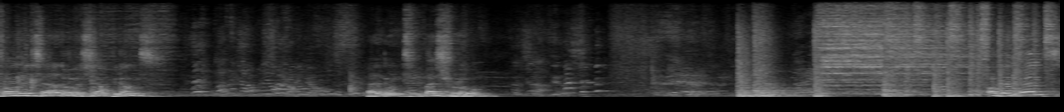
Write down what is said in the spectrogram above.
Volgende ze gaat over champignons. Hij noemt mushroom. Op de drums,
